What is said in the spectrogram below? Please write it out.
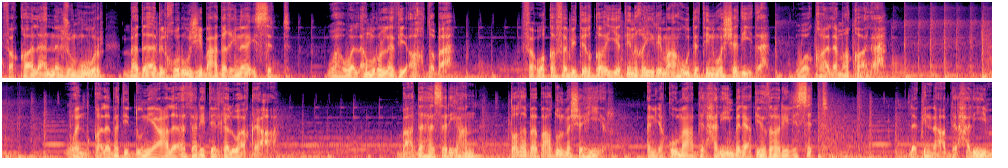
فقال أن الجمهور بدأ بالخروج بعد غناء الست وهو الأمر الذي أغضبه. فوقف بتلقائية غير معهودة وشديدة وقال ما قاله. وانقلبت الدنيا على أثر تلك الواقعة. بعدها سريعا طلب بعض المشاهير أن يقوم عبد الحليم بالاعتذار للست. لكن عبد الحليم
